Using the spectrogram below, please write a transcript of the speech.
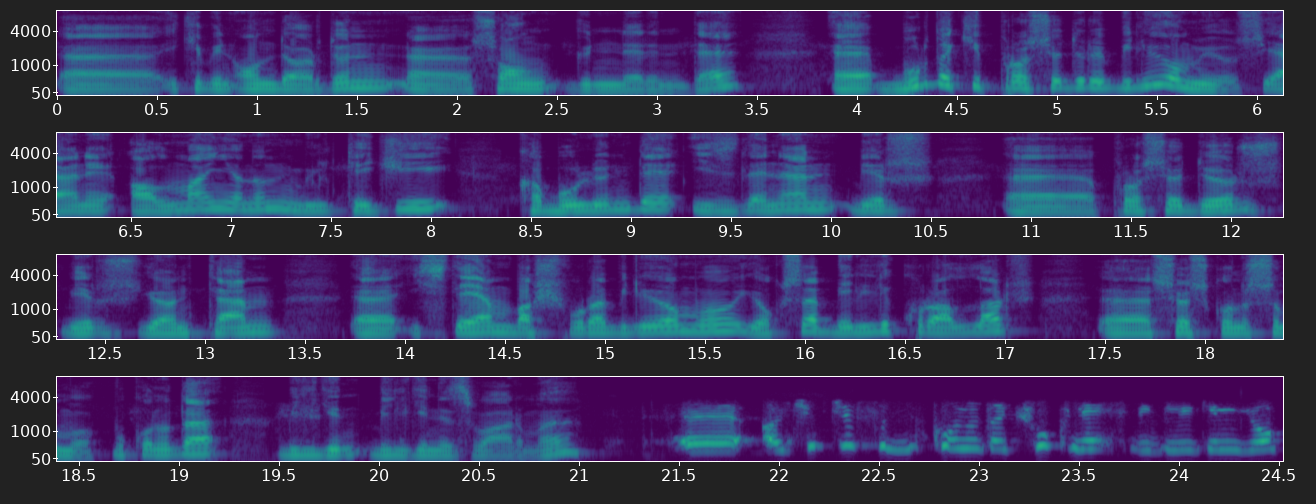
2014'ün e, e, son günlerinde. E, buradaki prosedürü biliyor muyuz? Yani Almanya'nın mülteci kabulünde izlenen bir e, prosedür, bir yöntem e, isteyen başvurabiliyor mu yoksa belli kurallar e, söz konusu mu? Bu konuda bilgin bilginiz var mı? E, açıkçası bu konuda çok net bir bilgim yok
